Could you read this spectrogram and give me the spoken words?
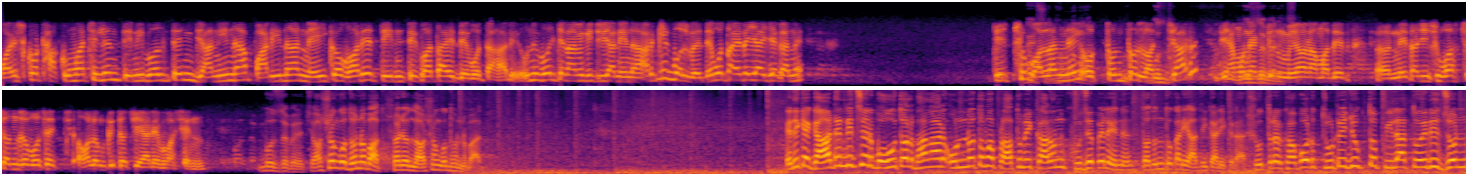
বয়স্ক ঠাকুমা ছিলেন তিনি বলতেন জানি না পারি না নেই কো ঘরে তিনটে কথায় দেবতা হারে উনি বলছেন আমি কিছু জানি না। আর কি বলবে? দেবতা হেরে যায় যেখানে। কিচ্ছু বলার নেই অত্যন্ত লজ্জার যে এমন একজন মেয়র আমাদের নেতাজি সুভাষচন্দ্র বোসে অলঙ্কিত চেয়ারে বসেন। বুঝতে পেরেছি। অসংখ্য ধন্যবাদ সজলদা অসংখ্য ধন্যবাদ। এদিকে গার্ডেন নিচের বহুতল ভাঙার অন্যতম প্রাথমিক কারণ খুঁজে পেলেন তদন্তকারী আধিকারিকরা। সূত্রের খবর, ত্রুটিযুক্ত পিলার তৈরির জন্য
